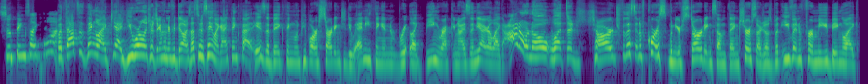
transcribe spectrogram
So things like that. But that's the thing, like, yeah, you were only charging $150. That's what I'm saying. Like, I think that is a big thing when people are starting to do anything and re- like being recognized. And yeah, you're like, I don't know what to charge for this. And of course, when you're starting something, sure, start jobs. But even for me being like,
